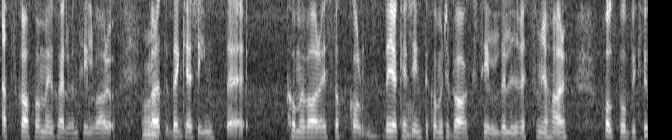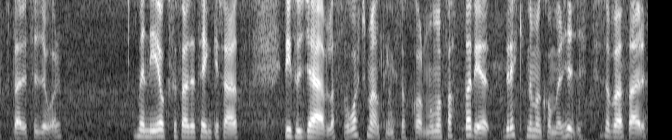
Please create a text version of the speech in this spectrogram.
att skapa mig själv en tillvaro. Mm. För att den kanske inte kommer vara i Stockholm. Där jag kanske Mm. inte kommer tillbaks till det livet som jag har hållit på och byggt upp där i tio år. Men det är också för att jag tänker så här att det är så jävla svårt med allting i Stockholm och man fattar det direkt när man kommer hit. Så bara så här,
